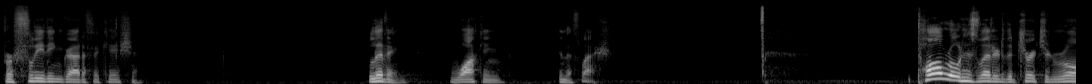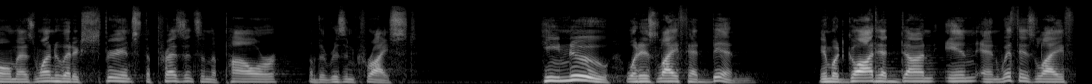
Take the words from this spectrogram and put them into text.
for fleeting gratification? Living, walking in the flesh. Paul wrote his letter to the church in Rome as one who had experienced the presence and the power of the risen Christ. He knew what his life had been and what God had done in and with his life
